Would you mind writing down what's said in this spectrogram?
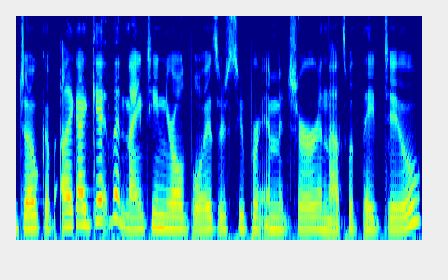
joke about Like I get that 19-year-old boys are super immature and that's what they do.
